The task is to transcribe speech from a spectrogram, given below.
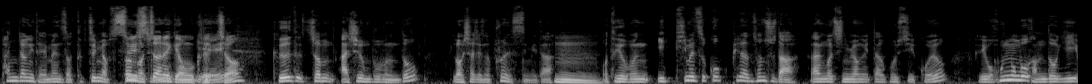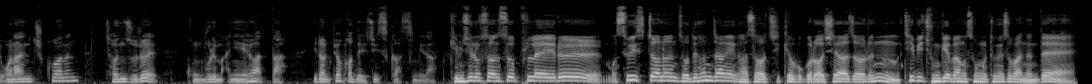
판정이 되면서 득점이 없었던 스위스전의 경우 그랬죠. 예, 그 득점 아쉬운 부분도 러시아전에서 풀어냈습니다. 음. 어떻게 보면 이 팀에서 꼭 필요한 선수다라는 걸 증명했다고 볼 수 있고요. 그리고 홍명보 감독이 원하는 축구하는 전술을 공부를 많이 해왔다. 이런 평가도 낼 수 있을 것 같습니다. 김신욱 선수 플레이를 뭐 스위스전은 저도 현장에 가서 지켜보고 러시아전은 TV 중계 방송을 통해서 봤는데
